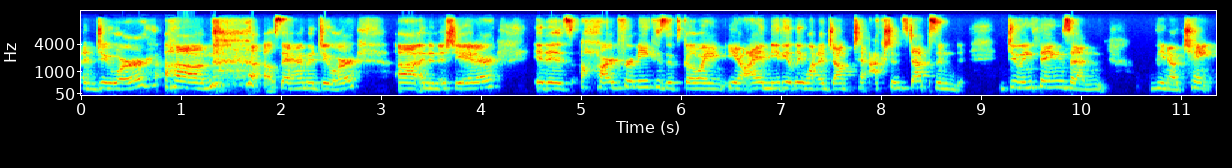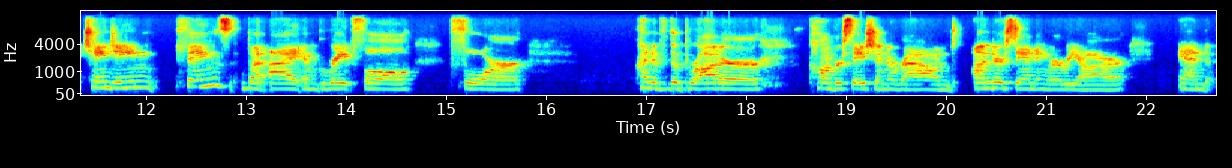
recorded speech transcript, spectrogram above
a doer. Um, I'll say I'm a doer, uh, an initiator. It is hard for me because it's going, you know, I immediately want to jump to action steps and doing things and, you know, cha- changing things. But I am grateful for kind of the broader conversation around understanding where we are and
